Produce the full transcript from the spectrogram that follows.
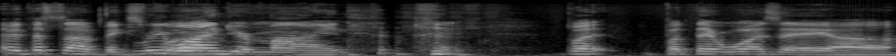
I mean, that's not a big spoiler. Rewind your mind. but but there was a uh,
